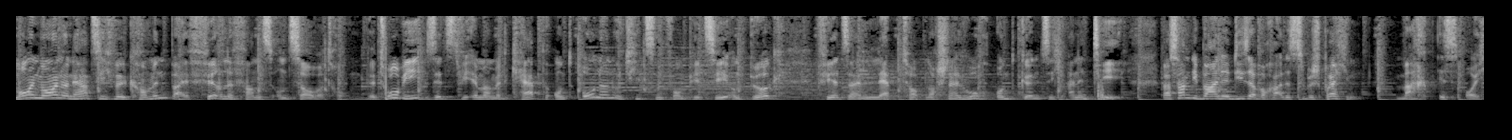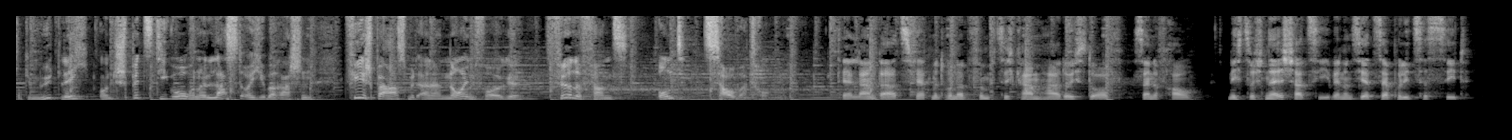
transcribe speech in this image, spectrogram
Moin Moin und herzlich willkommen bei Firlefanz und Zaubertrunken. Der Tobi sitzt wie immer mit Cap und ohne Notizen vom PC und Birk fährt seinen Laptop noch schnell hoch und gönnt sich einen Tee. Was haben die Beine in dieser Woche alles zu besprechen? Macht es euch gemütlich und spitzt die Ohren und lasst euch überraschen. Viel Spaß mit einer neuen Folge Firlefanz und Zaubertrunken. Der Landarzt fährt mit 150 km/h durchs Dorf. Seine Frau. Nicht so schnell, Schatzi, wenn uns jetzt der Polizist sieht.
